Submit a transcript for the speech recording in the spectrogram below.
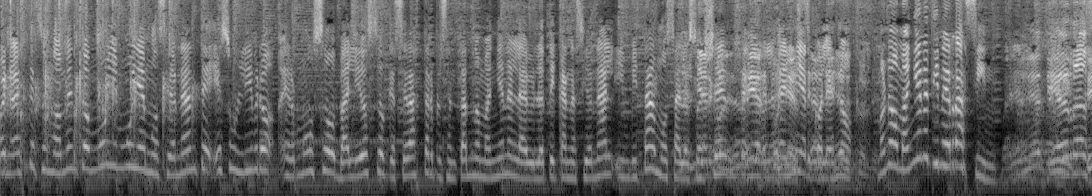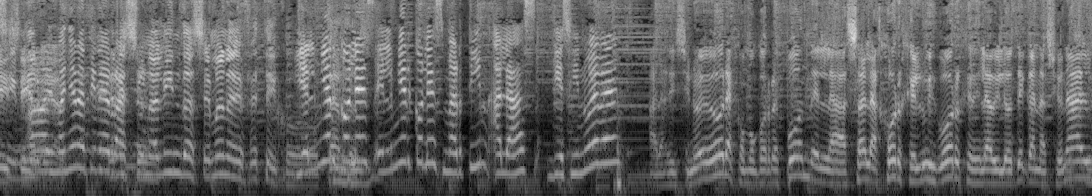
Bueno, este es un momento muy, muy emocionante. Es un libro hermoso, valioso, que se va a estar presentando mañana en la Biblioteca Nacional. Invitamos a los oyentes. el miércoles, el miércoles, el no. miércoles. No, mañana tiene Racing. Ya tiene Racing, sí. Ay, mañana tiene Es Racing. una linda semana de festejo. Y el miércoles, Carlos. el miércoles, Martín, a las 19. A las 19 horas, como corresponde, en la sala Jorge Luis Borges de la Biblioteca Nacional.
